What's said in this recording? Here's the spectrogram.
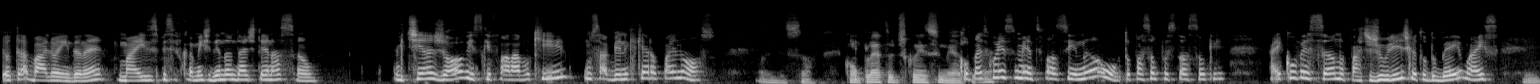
eu trabalho ainda, né? Mas especificamente dentro da unidade de internação. E tinha jovens que falavam que não sabiam nem o que era o Pai Nosso. Olha só. Completo desconhecimento. Completo né? desconhecimento. Você fala assim, não, estou passando por uma situação que. Aí conversando, a parte jurídica, tudo bem, mas uhum.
